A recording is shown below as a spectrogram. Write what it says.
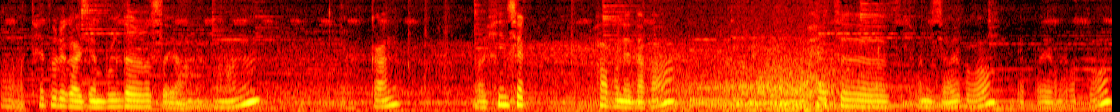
어, 테두리가 이제 물들었어요. 이거는 약간 어, 흰색 화분에다가 어, 화이트 톤이죠 이거. 예뻐요 이것도.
